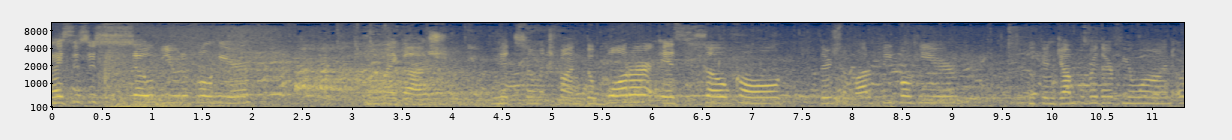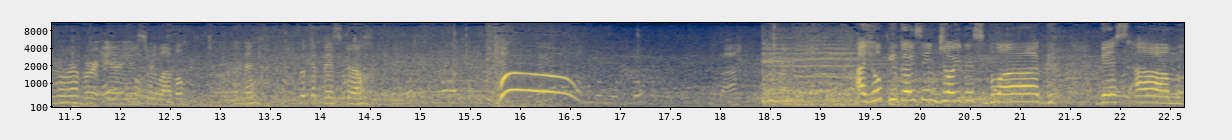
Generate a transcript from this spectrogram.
Guys, this is so beautiful here. Oh my gosh. We had so much fun. The water is so cold. There's a lot of people here. You can jump over there if you want, or wherever areas are level. And then look at this girl. Woo! I hope you guys enjoy this vlog. This um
